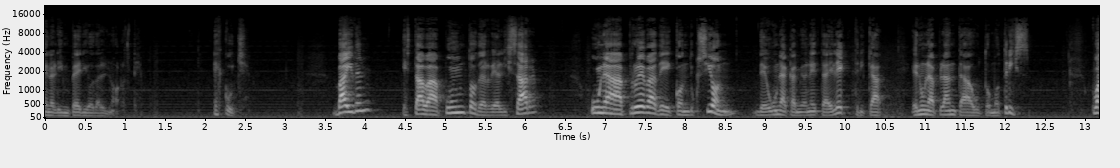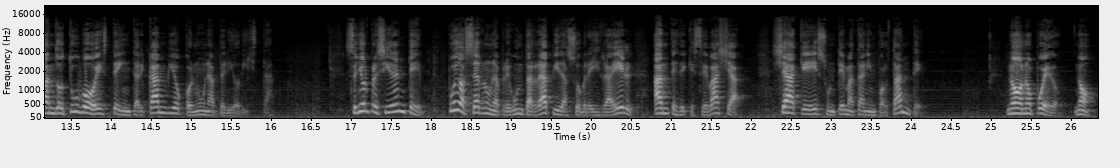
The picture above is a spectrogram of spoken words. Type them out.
en el imperio del norte. Escuche, Biden estaba a punto de realizar una prueba de conducción de una camioneta eléctrica en una planta automotriz, cuando tuvo este intercambio con una periodista. Señor presidente, ¿puedo hacerle una pregunta rápida sobre Israel antes de que se vaya, ya que es un tema tan importante? No, no puedo, no,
